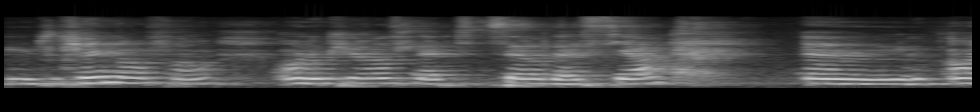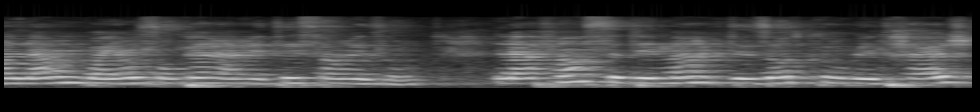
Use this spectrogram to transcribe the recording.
une jeune enfant, en l'occurrence la petite sœur d'Asia, en larmes voyant son père arrêté sans raison. La fin se démarque des autres courts-métrages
